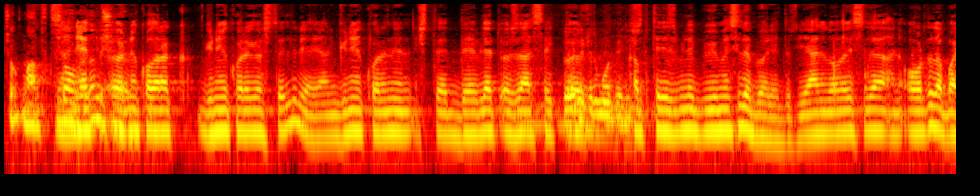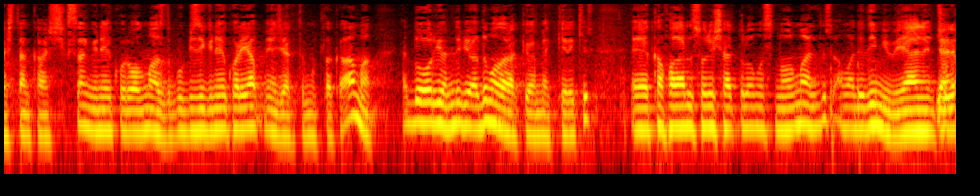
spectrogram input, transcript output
çok mantıksız Yani olmadığını düşünüyorum. örnek olarak Güney Kore gösterilir ya. Yani Güney Kore'nin işte devlet özel sektör modeli işte. kapitalizmiyle büyümesi de böyledir. Yani dolayısıyla hani orada da baştan karşı çıksan Güney Kore olmazdı. Bu bizi Güney Kore yapmayacaktı mutlaka ama doğru yönde bir adım olarak görmek gerekir. Ee, kafalarda soru işaretleri olması normaldir ama dediğim gibi yani, çok- Yani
